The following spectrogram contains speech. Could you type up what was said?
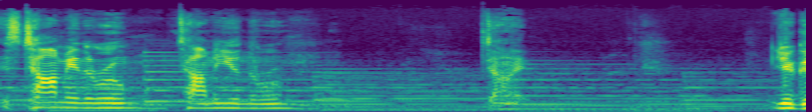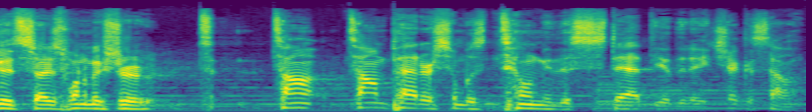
Is Tommy in the room? Tommy, you in the room? Tommy, you're good, sir. I just want to make sure. Tom, Tom Patterson was telling me this stat the other day. Check this out.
